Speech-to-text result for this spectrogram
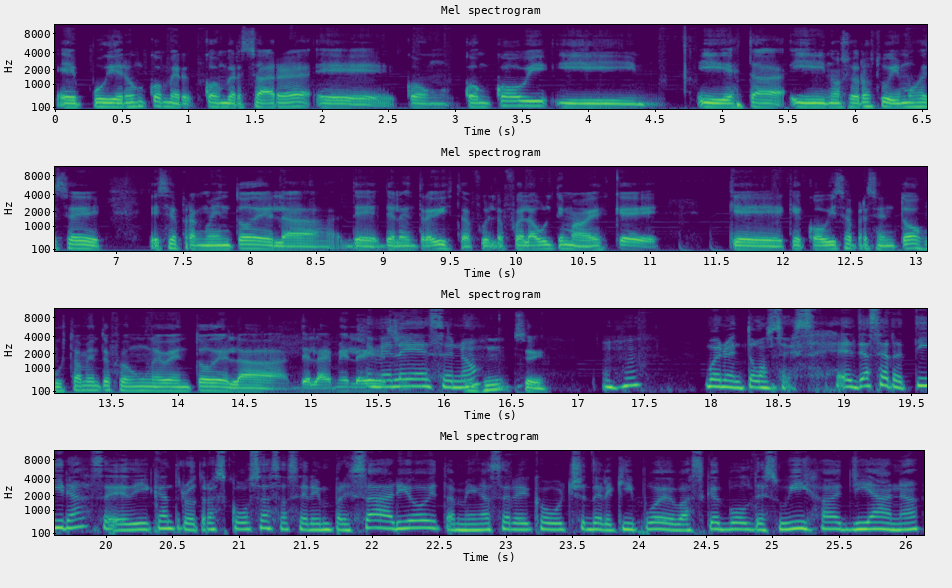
eh, pudieron conversar eh, con, con Kobe y, y, y nosotros tuvimos ese, ese fragmento de la, de, la entrevista. Fue, fue la última vez que, que, que, Kobe se presentó. Justamente fue un evento de la, de la MLS. MLS, ¿no? sí. Bueno, entonces, él ya se retira, se dedica, entre otras cosas, a ser empresario y también a ser el coach del equipo de básquetbol de su hija, Gianna,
